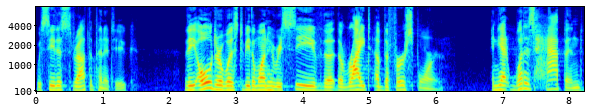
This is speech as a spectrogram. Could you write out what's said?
we see this throughout the Pentateuch, the older was to be the one who received the, the right of the firstborn. And yet, what has happened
